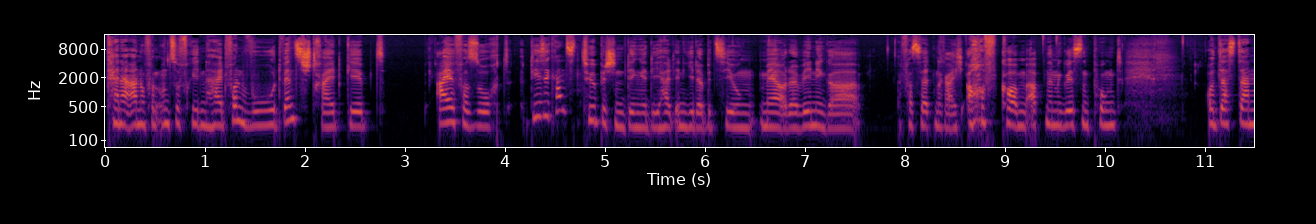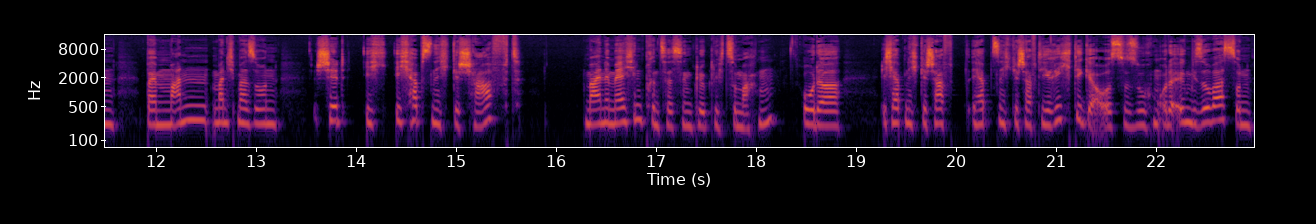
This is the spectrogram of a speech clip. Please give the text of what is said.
Keine Ahnung, von Unzufriedenheit, von Wut, wenn es Streit gibt, Eifersucht, diese ganzen typischen Dinge, die halt in jeder Beziehung mehr oder weniger facettenreich aufkommen ab einem gewissen Punkt. Und dass dann beim Mann manchmal so ein Shit, ich, ich hab's nicht geschafft, meine Märchenprinzessin glücklich zu machen. Oder ich habe nicht geschafft, ihr habt es nicht geschafft, die richtige auszusuchen oder irgendwie sowas, so ein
